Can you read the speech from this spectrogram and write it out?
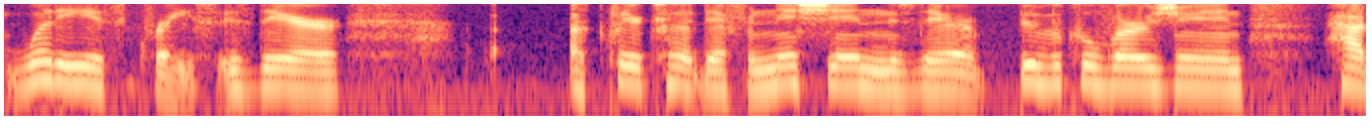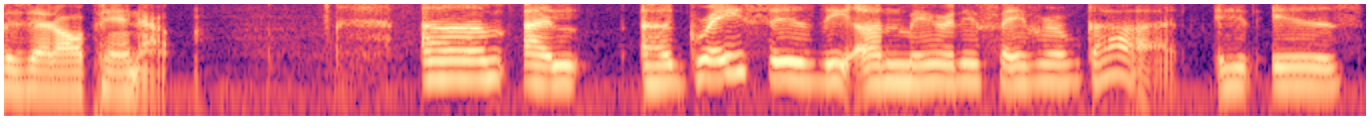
what is grace? Is there a clear cut definition? Is there a biblical version? How does that all pan out? Um, I uh, grace is the unmerited favor of God. It is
